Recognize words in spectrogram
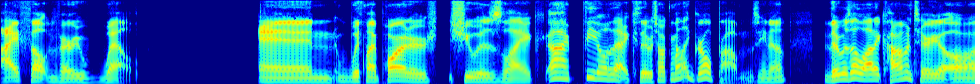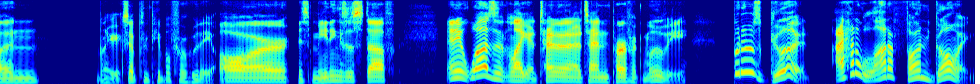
I felt very well. And with my partner, she was like, oh, I feel that because they were talking about like girl problems, you know? There was a lot of commentary on like accepting people for who they are, missed meetings and stuff. And it wasn't like a 10 out of 10 perfect movie, but it was good. I had a lot of fun going.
